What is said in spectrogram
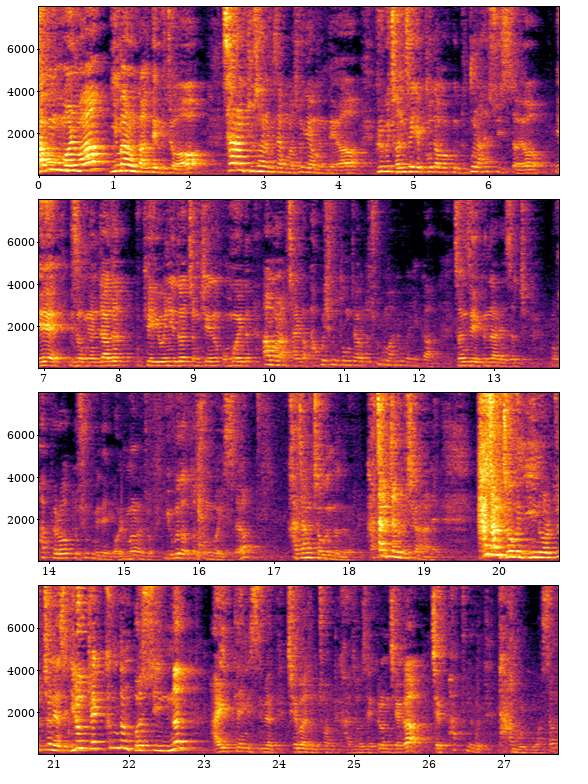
자본금 얼마? 2만 원도 안 돼 그죠? 사람 두 사람 이상만 소개하면 돼요. 그리고 전 세계 부담 없고 누구나 할 수 있어요. 예, 미성년자든 국회의원이든 정치인이든 공무원이든 아무나 자기가 받고 싶은 통장으로 출금하는 거니까 전 세계 그날에서 주- 화폐로 또 출금이 되니까 얼마나 좋아. 이거보다 더 좋은 거 있어요? 가장 적은 돈으로 가장 짧은 시간 안에 가장 적은 인원을 추천해서 이렇게 큰 돈 벌 수 있는 아이템 있으면 제발 좀 저한테 가져오세요. 그럼 제가 제 파트너를 다 몰고 와서.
